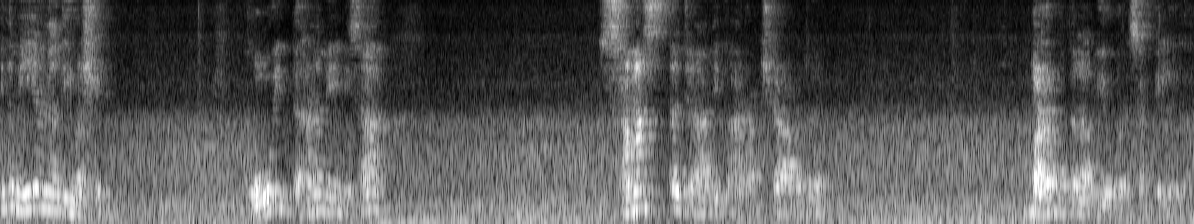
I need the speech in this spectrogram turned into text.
එන මේ අනාදී වශයෙන් COVID-19 නිසා සමස්ත ජාතික ආරක්ෂාවට බරපතල අභියෝග රසක් එල්ලලා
